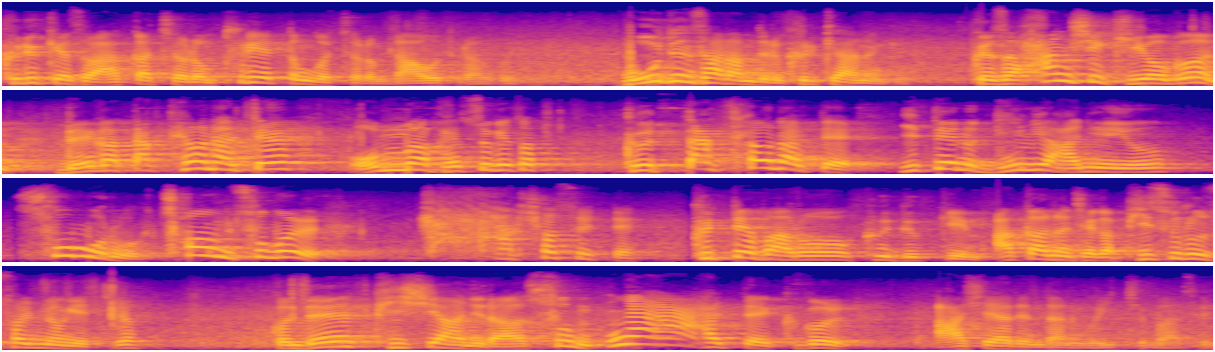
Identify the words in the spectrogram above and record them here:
그렇게 해서 아까처럼 풀이했던 것처럼 나오더라고요. 모든 사람들은 그렇게 하는 게. 그래서 항시 기억은 내가 딱 태어날 때 엄마 뱃속에서 그 딱 태어날 때 이때는 눈이 아니에요. 숨으로 처음 숨을 쫙 쉬었을 때. 그때 바로 그 느낌. 아까는 제가 빛으로 설명했죠. 근데 빛이 아니라 숨, 응아 할 때 그걸 아셔야 된다는 거 잊지 마세요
